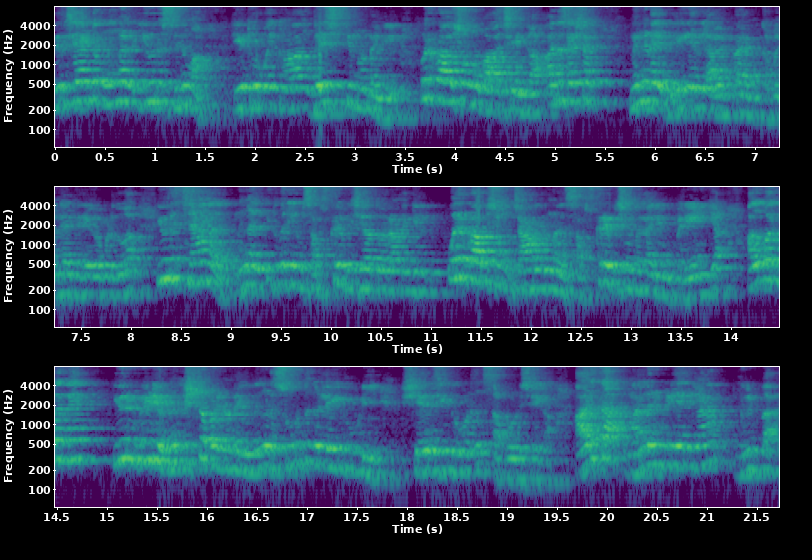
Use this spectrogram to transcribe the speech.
തീർച്ചയായിട്ടും നിങ്ങൾ ഈ ഒരു സിനിമ തിയേറ്ററിൽ പോയി കാണാൻ ഉദ്ദേശിക്കുന്നുണ്ടെങ്കിൽ ഒരു പ്രാവശ്യം ഒന്ന് വാച്ച് ചെയ്യുക. അതിനുശേഷം നിങ്ങളുടെ വിലയേറിയ അഭിപ്രായം കമന്റായിട്ട് രേഖപ്പെടുത്തുക. ഈ ഒരു ചാനൽ നിങ്ങൾ ഇതുവരെയും സബ്സ്ക്രൈബ് ചെയ്യാത്തവരാണെങ്കിൽ ഒരു പ്രാവശ്യം ചാനൽ ഒന്ന് സബ്സ്ക്രൈബ് ചെയ്യുന്ന കാര്യം പരിഗണിക്കുക. അതുപോലെ തന്നെ ഈ ഒരു വീഡിയോ നിങ്ങൾക്ക് ഇഷ്ടപ്പെട്ടിട്ടുണ്ടെങ്കിൽ നിങ്ങളുടെ സുഹൃത്തുക്കളിലേക്ക് കൂടി ഷെയർ ചെയ്ത് കൊടുത്ത് സപ്പോർട്ട് ചെയ്യുക. അടുത്ത നല്ലൊരു വീഡിയോ കാണാം. ഗുഡ് ബൈ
